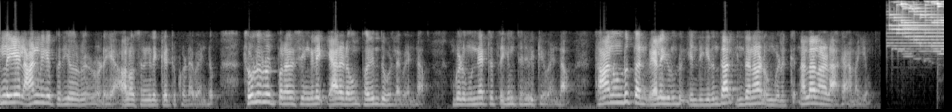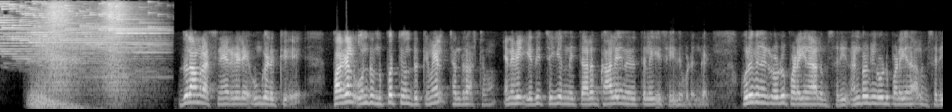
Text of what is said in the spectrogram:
இல்லையேல் ஆன்மீக பெரியவர்களுடைய ஆலோசனைகளை கேட்டுக்கொள்ள வேண்டும். தொழில்நுட்ப ரகசியங்களை யாரிடமும் பகிர்ந்து கொள்ள வேண்டாம். உங்கள் முன்னேற்றத்தையும் தெரிவிக்க வேண்டாம். தானுண்டு தன் வேலையுண்டு என்று இருந்தால் இந்த நாள் உங்களுக்கு நல்ல நாளாக அமையும். துலாம் ராசி நேயர்களே உங்களுக்கு பகல் ஒன்று முப்பத்தி ஒன்றுக்கு மேல் சந்திராஷ்டமம். எனவே எது செய்ய நினைத்தாலும் காலை நேரத்திலேயே செய்துவிடுங்கள் உறவினர்களோடு பழகினாலும் சரி நண்பர்களோடு பழகினாலும் சரி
